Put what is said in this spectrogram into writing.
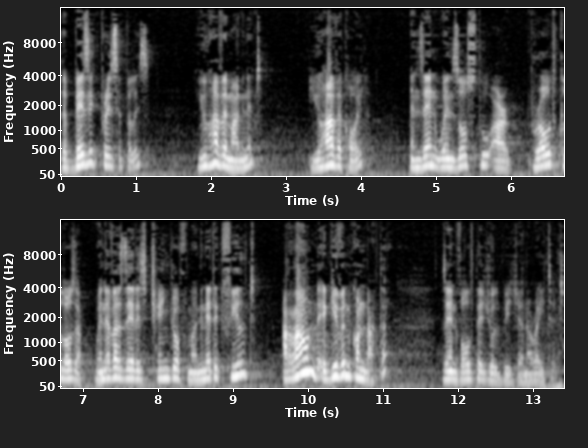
The basic principle is you have a magnet, you have a coil, and then when those two are brought closer, whenever there is change of magnetic field around a given conductor, then voltage will be generated.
